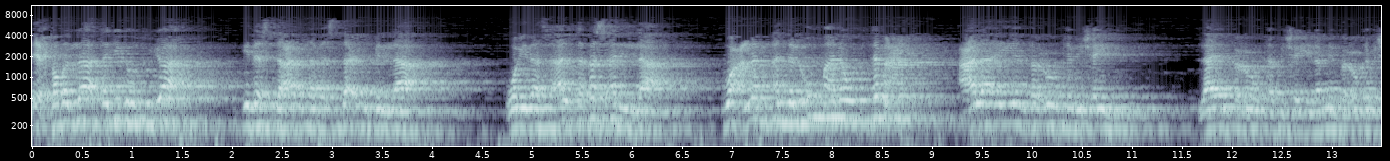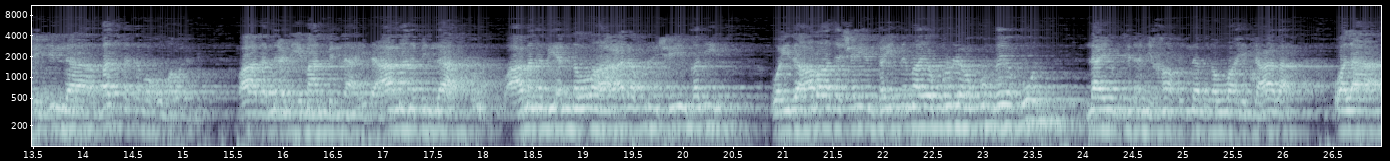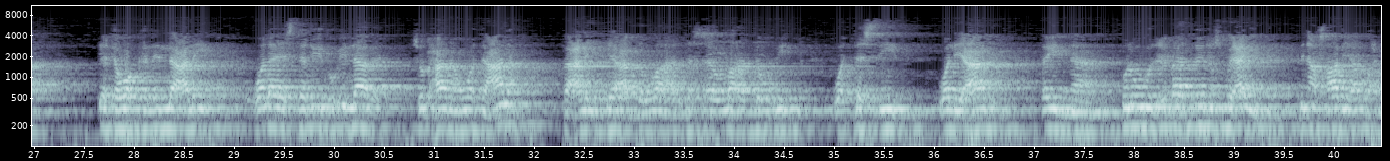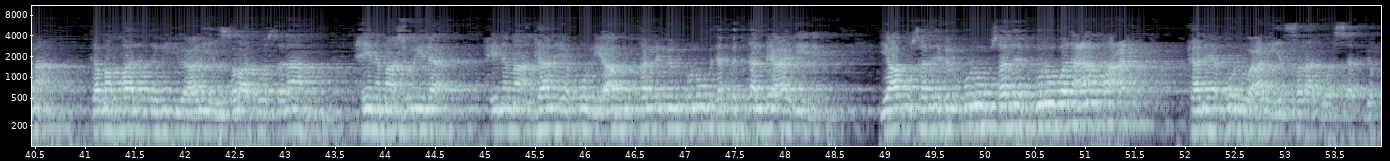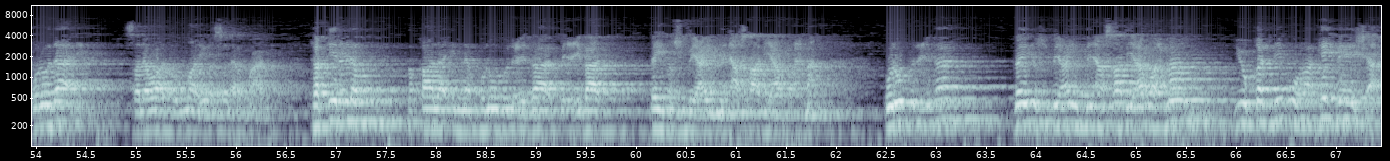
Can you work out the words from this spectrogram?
احفظ الله تجده تجاهك. إذا استعنت فاستعن بالله. وإذا سألت فاسأل الله. واعلم أن الأمة لو اجتمعت على أن ينفعوك بشيء لا ينفعوك بشيء لم ينفعوك بشيء إلا قد كتبه الله وهذا من الإيمان بالله. إذا آمن بالله وآمن بأن الله على كل شيء قدير وإذا أراد شيئا فإنما يقول له كن فيكون. لا يمكن أن يخاف إلا من الله تعالى. ولا يتوكل إلا عليه ولا يستغيث إلا به. سبحانه وتعالى فعليك يا عبد الله أن تسأل الله التوفيق والتسديد والإعانة. فإن قلوب العباد بين إصبعين من أصابع الرحمن كما قال النبي عليه الصلاة والسلام حينما سئل حينما كان يقول يا مقلب القلوب ثبت قلبي على دينك. يا مصرف القلوب صرف قلوبنا على طاعتك. كان يقول عليه الصلاة والسلام يقول ذلك صلوات الله وسلامه عليه. فقيل له فقال إن قلوب العباد بالعباد بين اصبعين من أصابع الرحمن. قلوب العباد بين اصبعين من أصابع الرحمن يقلبها كيف يشاء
